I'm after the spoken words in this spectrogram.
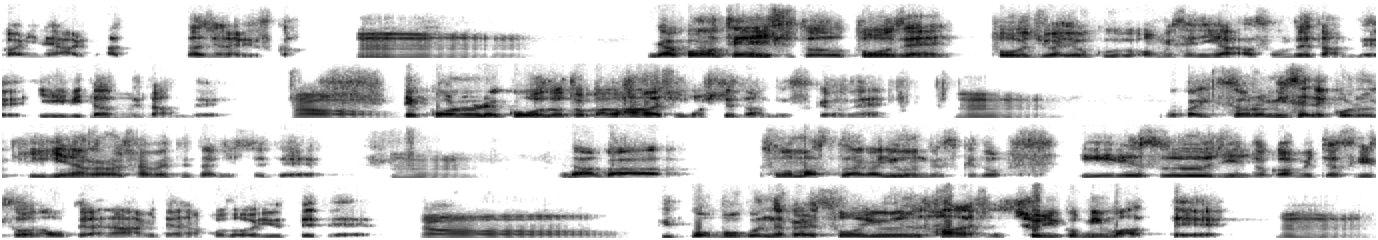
阪にね、あれあったじゃないですか。うんうんで、この店主と当然、当時はよくお店に遊んでたんで、入りうんうん。浸ってたんで、で、このレコードとかの話もしてたんですけどね。うん。やっぱりその店でこれを聞きながら喋ってたりしてて、うん。なんか、そのマスターが言うんですけど、イギリス人とかめっちゃ好きそうな音やな、みたいなことを言ってて、ああ、結構僕の中でそういう話の刷り込みもあって、うん。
